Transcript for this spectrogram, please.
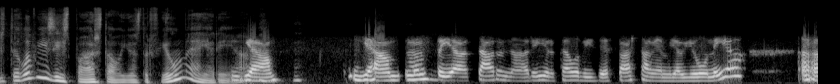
ir televīzijas pārstāvji, jūs tur filmēja arī. Jā. Jā, mums bija saruna ar īru televīzijas pārstāvjiem jau jūnijā, uh,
